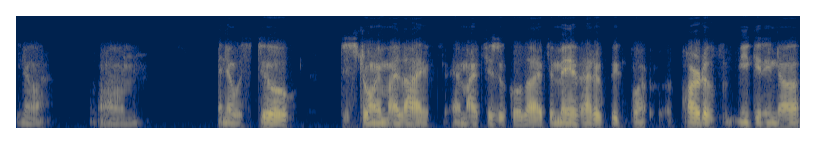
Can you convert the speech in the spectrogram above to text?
You know, um, and it was still destroying my life and my physical life. It may have had a big part of me getting a,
